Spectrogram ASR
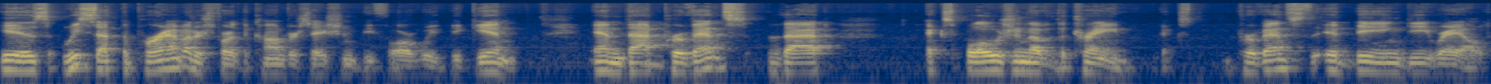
is we set the parameters for the conversation before we begin. And that prevents that explosion of the train, ex- prevents it being derailed.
